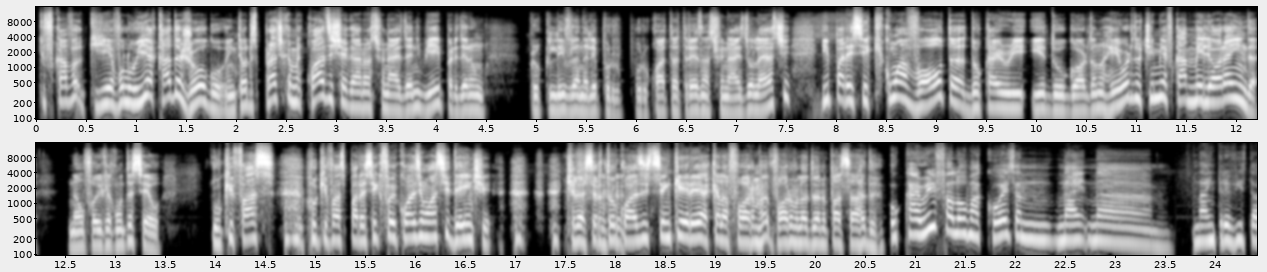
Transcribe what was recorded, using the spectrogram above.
que ficava que evoluía a cada jogo. Então eles praticamente quase chegaram às finais da NBA, perderam pro Cleveland ali por, por 4 a 3 nas finais do leste. E parecia que com a volta do Kyrie e do Gordon Hayward, o time ia ficar melhor ainda. Não foi o que aconteceu. O que faz, o que faz parecer que foi quase um acidente. que ele acertou quase sem querer aquela forma, fórmula do ano passado. O Kyrie falou uma coisa na, na, na entrevista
